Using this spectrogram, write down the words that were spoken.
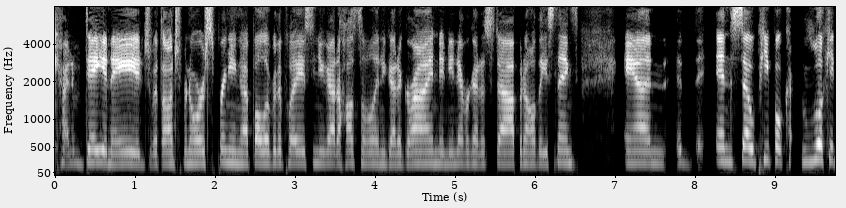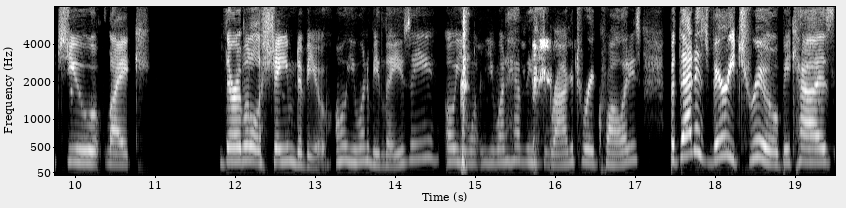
kind of day and age with entrepreneurs springing up all over the place, and you got to hustle and you got to grind and you never got to stop and all these things, and and so people look at you like they're a little ashamed of you. Oh, you want to be lazy? Oh, you want you want to have these derogatory qualities? But that is very true because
